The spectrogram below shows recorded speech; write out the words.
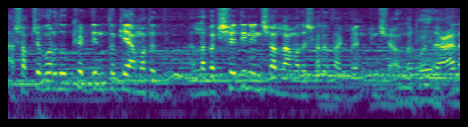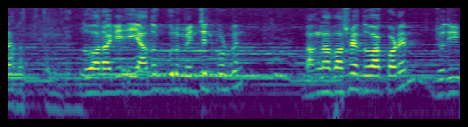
আর সবচেয়ে বড় দুঃখের দিন তো কেয়ামতের দিন। আল্লাহ পাক সেদিন ইনশাআল্লাহ আমাদের সাথে থাকবেন ইনশাআল্লাহ। দোয়ার আগে এই আদবগুলো মেনটেন করবেন। বাংলা ভাষায় দোয়া করেন, যদি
